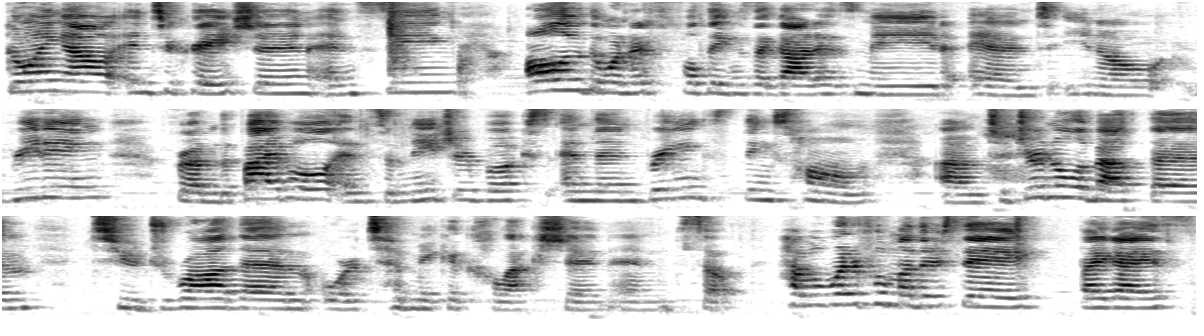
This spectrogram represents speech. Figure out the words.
going out into creation and seeing all of the wonderful things that God has made, and you know, reading from the Bible and some nature books, and then bringing things home um, to journal about them, to draw them, or to make a collection. And so, have a wonderful Mother's Day. Bye, guys.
